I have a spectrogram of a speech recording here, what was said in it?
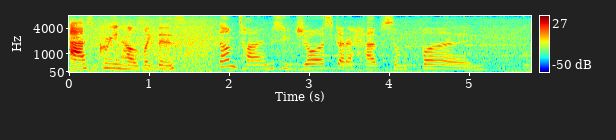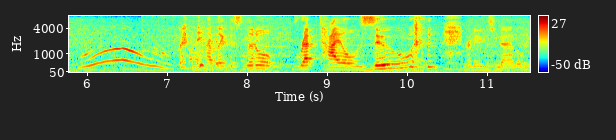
ass greenhouse like this. Sometimes you just gotta have some fun. Woo! And they have like this little reptile zoo. Her name is Natalie.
